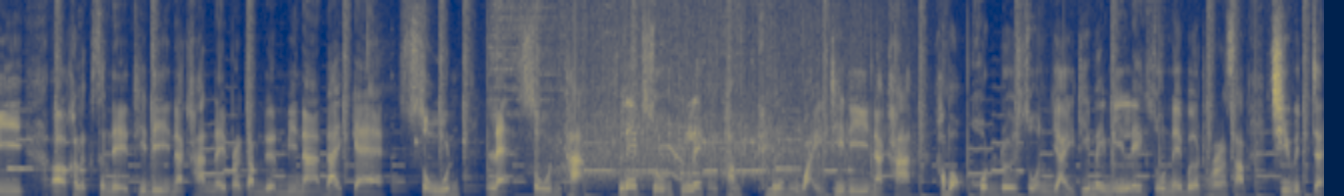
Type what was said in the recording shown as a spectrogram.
มีเอ่อเขาเรียกเสน่ห์ที่ดีนะคะ ในประจำเดือนมีนาได้แก่ 0 และ 0 ค่ะเลข0คือเลขของความเคลื่อนไหวที่ดีนะคะ เขาบอกคนโดยส่วนใหญ่ที่ไม่มีเลข0ในเบอร์โทรศัพท์ ชีวิตจะ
